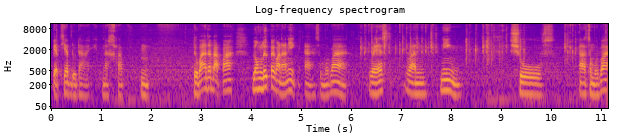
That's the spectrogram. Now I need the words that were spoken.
เปรียบเทียบดูได้นะครับ อืม หรือว่าจะแบบว่าลงลึกไปกว่านั้นอีก อ่าสมมุติว่า race running shoes อ่าสมมุติว่า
